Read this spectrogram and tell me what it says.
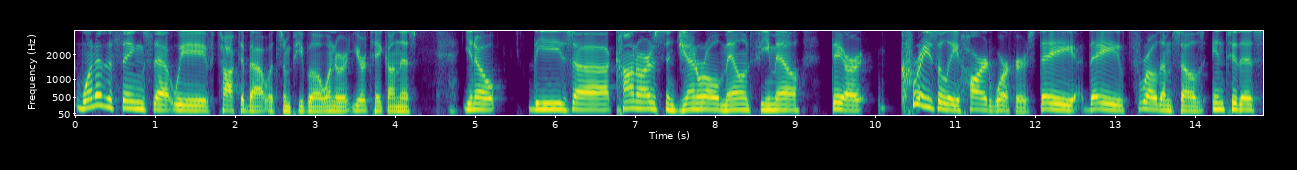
one of the things that we've talked about with some people, I wonder your take on this. You know, these uh, con artists in general, male and female, they are crazily hard workers. They they throw themselves into this,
